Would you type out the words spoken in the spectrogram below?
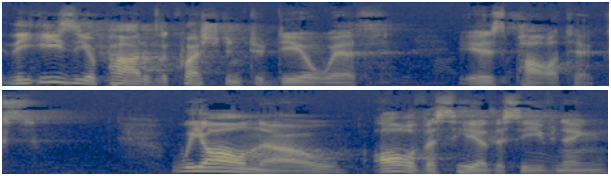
the easier part of the question to deal with is politics. We all know, all of us here this evening,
